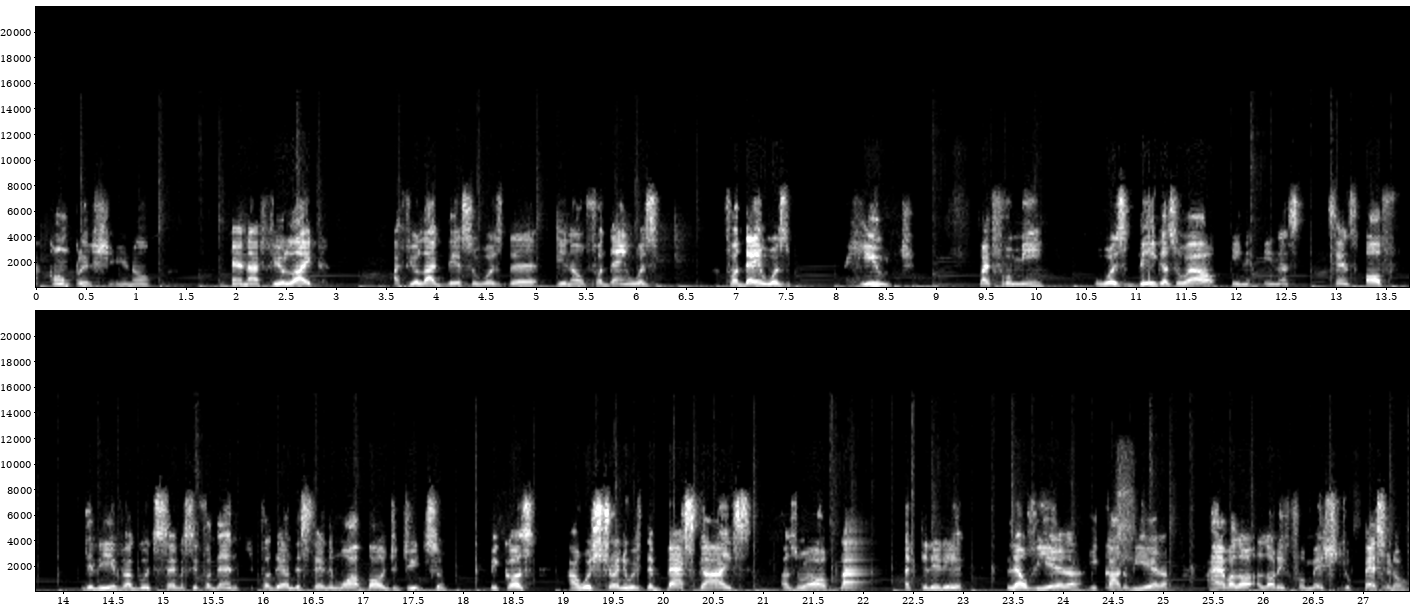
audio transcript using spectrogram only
accomplished, you know. And I feel like I feel like this was the you know for them was for them was huge, but for me was big as well in in a sense of deliver a good service for them for their understanding more about jiu-jitsu because I was training with the best guys as well, like, like Leo Vieira, Ricardo Vieira. I have a lot a lot of information to pass it on.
